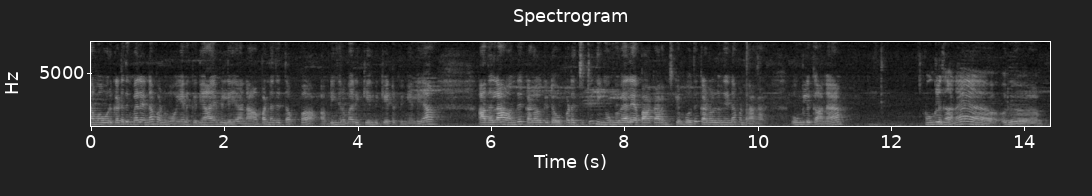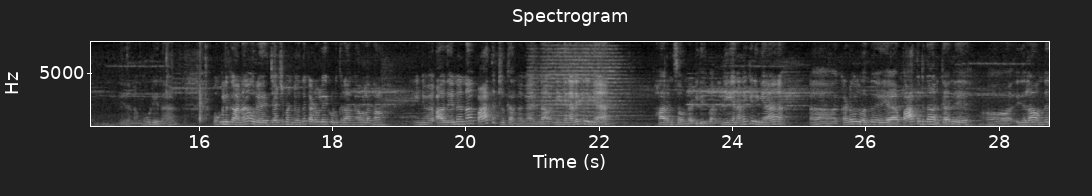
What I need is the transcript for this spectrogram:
நம்ம ஒரு கட்டத்துக்கு மேலே என்ன பண்ணுவோம்? எனக்கு நியாயம் இல்லையா? நான் பண்ணது தப்பா? அப்படிங்கிற மாதிரி கேள்வி கேட்டிருப்பீங்க இல்லையா? அதெல்லாம் வந்து கடவுள்கிட்ட ஒப்படைச்சிட்டு நீங்கள் உங்கள் வேலையை பார்க்க ஆரம்பிக்கும் போது கடவுள் வந்து என்ன பண்ணுறாங்க உங்களுக்கான உங்களுக்கான ஒரு இதை நான் மூடிடுறேன். உங்களுக்கான ஒரு ஜட்ஜ்மெண்ட் வந்து கடவுளே கொடுக்குறாங்க அவ்வளோதான் இனி அது என்னென்னா பார்த்துட்ருக்காங்கங்க நான் நீங்கள் நினைக்கிறீங்க ஹாரன் சவுண்ட் அடிக்குது பாருங்கள் நீங்கள் நினைக்கிறீங்க கடவுள் வந்து பார்த்துட்டு தான் இருக்காரு. இதெல்லாம் வந்து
